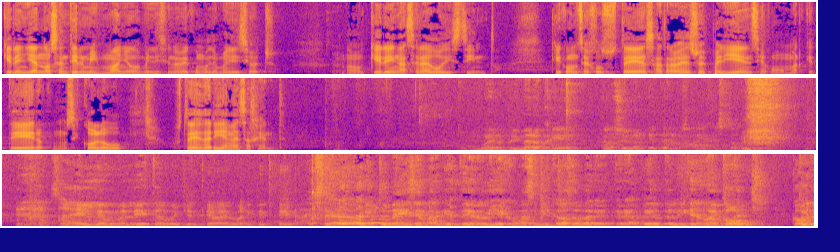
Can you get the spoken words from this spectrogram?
quieren ya no sentir el mismo año 2019 como el 2018, ¿no? quieren hacer algo distinto. ¿Qué consejos ustedes, a través de su experiencia como marquetero, como psicólogo, ustedes darían a esa gente? Bueno, primero que yo no soy marquetero, soy gestor. A él le molesta mucho el tema del marquetero. O sea, a mí tú me dices marquetero y es como si mi causa para el terapeuta le dijera, oye, Coach. Coach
